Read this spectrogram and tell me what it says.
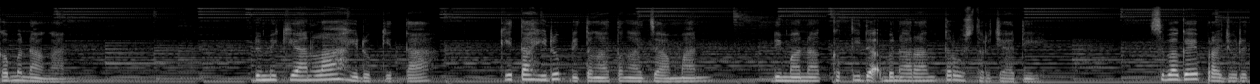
kemenangan. Demikianlah hidup kita. Kita hidup di tengah-tengah zaman di mana ketidakbenaran terus terjadi. Sebagai prajurit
